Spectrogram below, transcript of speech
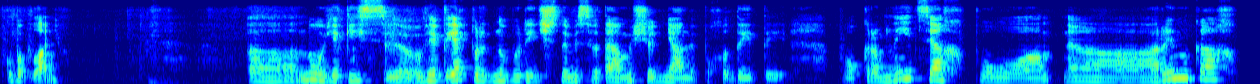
купа планів. Е, ну, якісь, е, як, як перед новорічними святами щодня не походити по крамницях, по е, ринках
